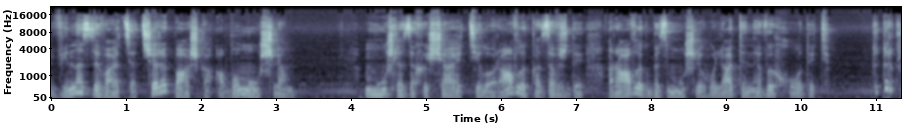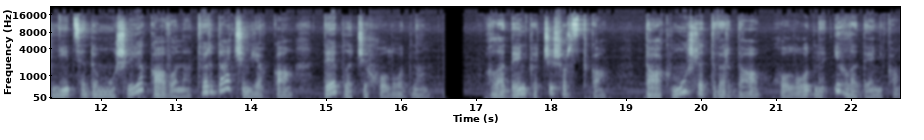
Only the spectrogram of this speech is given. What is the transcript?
Він називається черепашка або мушля. Мушля захищає тіло равлика завжди. Равлик без мушлі гуляти не виходить. Доторкніться до мушлі, яка вона, тверда чи м'яка, тепла чи холодна, гладенька чи шорстка. Так, мушля тверда, холодна і гладенька.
